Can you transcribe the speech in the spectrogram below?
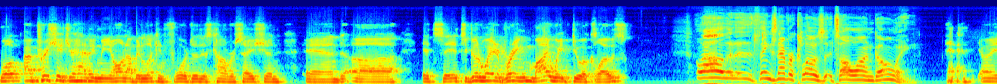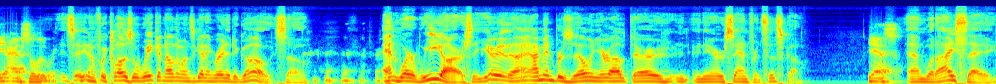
Well, I appreciate you having me on. I've been looking forward to this conversation, and uh, it's it's a good way to bring my week to a close. Well, things never close; it's all ongoing. oh, absolutely. It's, you know, if we close a week, another one's getting ready to go. So, and where we are, so you're, I'm in Brazil, and you're out there near San Francisco. Yes. And what I say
